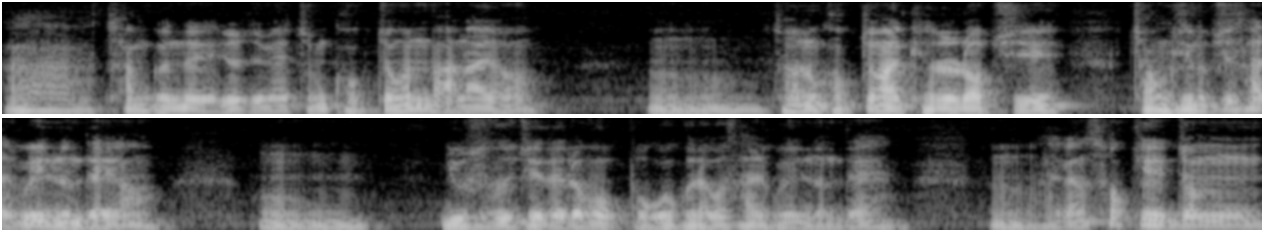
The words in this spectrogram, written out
아, 참 근데 요즘에 좀 걱정은 많아요. 어, 저는 걱정할 겨를 없이 정신없이 살고 있는데요. 어, 뉴스도 제대로 못 보고 그러고 살고 있는데 어, 하여간 속히 좀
